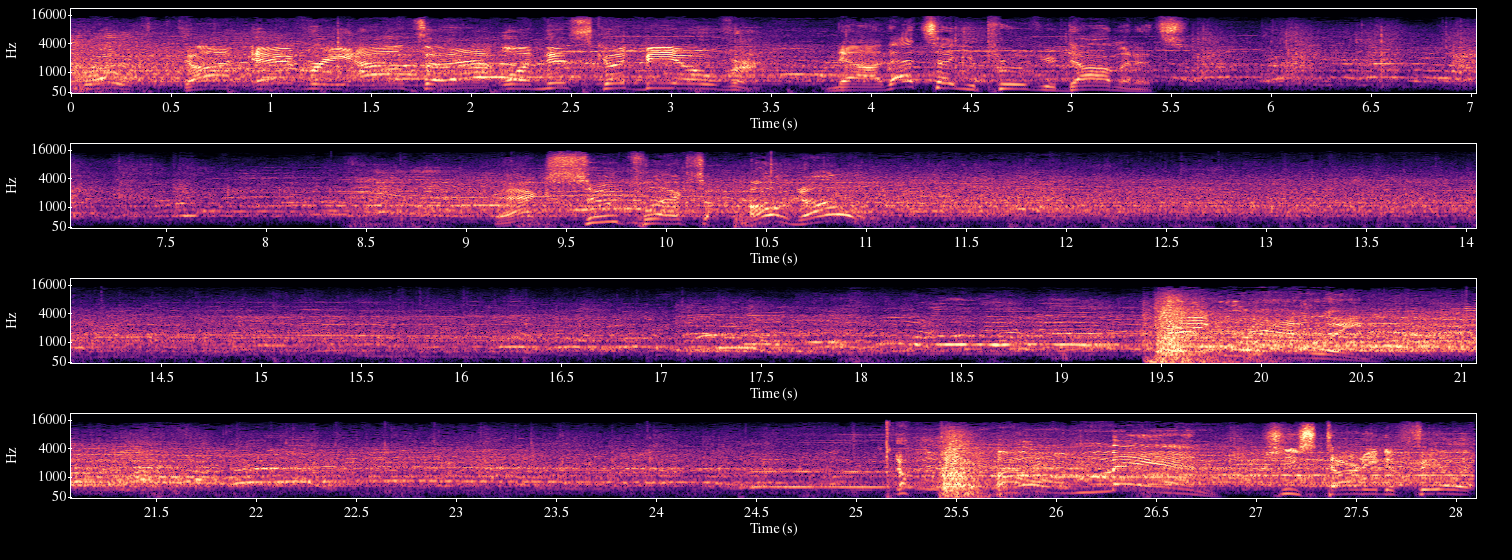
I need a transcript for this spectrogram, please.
throat. Got every ounce of that one. This could be over. Now, that's how you prove your dominance. Back suplex. Oh, no. Ring rattling. Oh, man. She's starting to feel it,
